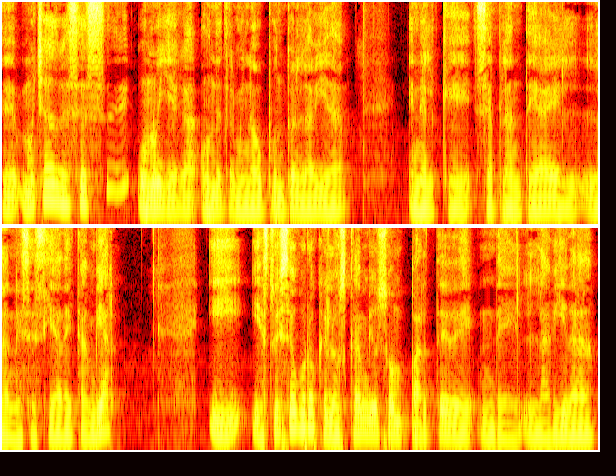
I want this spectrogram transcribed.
Eh, muchas veces eh, uno llega a un determinado punto en la vida en el que se plantea la necesidad de cambiar. Y, estoy seguro que los cambios son parte de, de la vida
